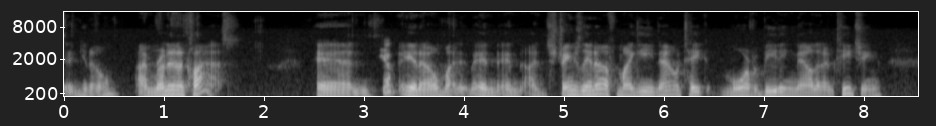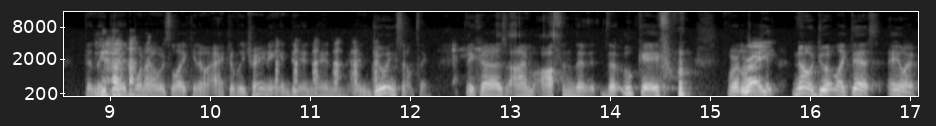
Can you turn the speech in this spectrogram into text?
you know, I'm running a class, and yep. you know, my, and and I, strangely enough, my gi now take more of a beating now that I'm teaching." Than they did when I was like, you know, actively training and, and, and, and doing something because I'm often the, the uke for, like, right. no, do it like this. Anyway,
